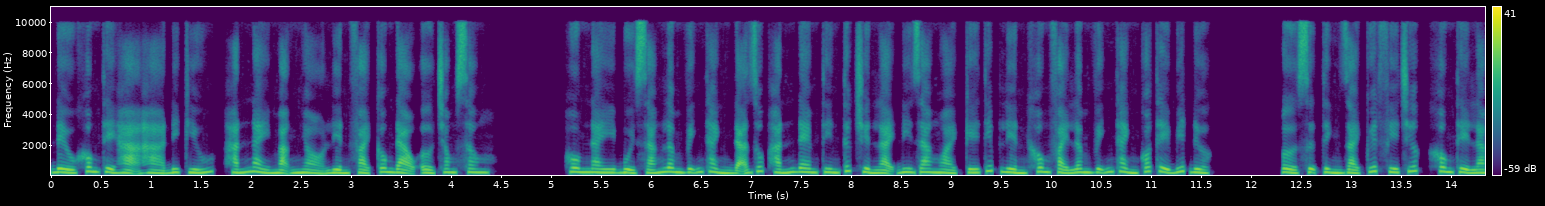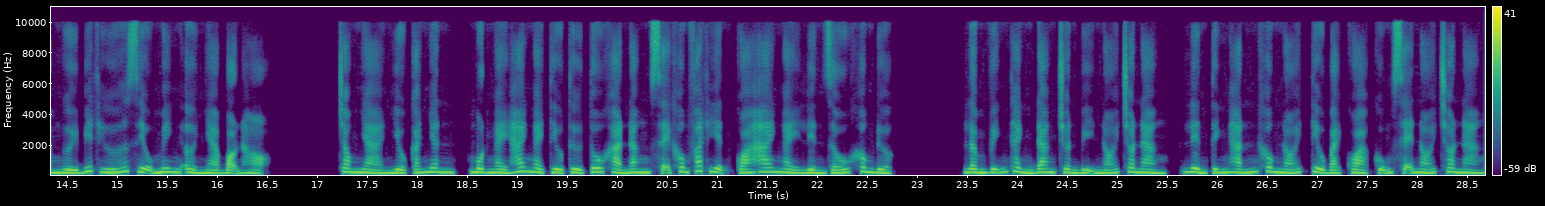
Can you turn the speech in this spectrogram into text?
đều không thể hạ hà đi cứu, hắn này mạng nhỏ liền phải công đạo ở trong sông. Hôm nay buổi sáng Lâm Vĩnh Thành đã giúp hắn đem tin tức truyền lại đi ra ngoài kế tiếp liền không phải Lâm Vĩnh Thành có thể biết được. Ở sự tình giải quyết phía trước không thể làm người biết hứa Diệu Minh ở nhà bọn họ. Trong nhà nhiều cá nhân, một ngày hai ngày tiểu tử tô khả năng sẽ không phát hiện quá hai ngày liền giấu không được. Lâm Vĩnh Thành đang chuẩn bị nói cho nàng, liền tính hắn không nói tiểu bạch quả cũng sẽ nói cho nàng.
